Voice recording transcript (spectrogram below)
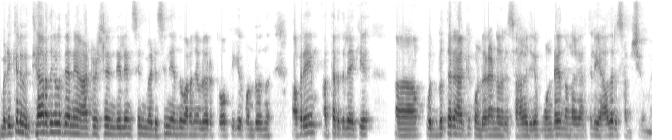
മെഡിക്കൽ വിദ്യാർത്ഥികൾക്ക് തന്നെ ആർട്ടിഫിഷ്യൽ ഇന്റലിജൻസ് ഇൻ മെഡിസിൻ എന്ന് പറഞ്ഞുള്ള ഒരു ടോപ്പിക്ക് കൊണ്ടുവന്ന് അവരെയും അത്തരത്തിലേക്ക് ഉദ്ബുദ്ധരാക്കി കൊണ്ടുവരേണ്ട ഒരു സാഹചര്യം ഉണ്ട് എന്നുള്ള കാര്യത്തിൽ യാതൊരു സംശയവും വേണ്ട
